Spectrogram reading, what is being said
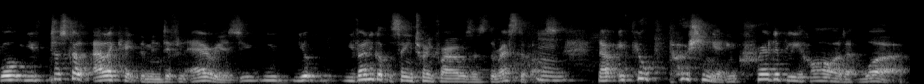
Well you've just got to allocate them in different areas. You, you you you've only got the same 24 hours as the rest of us. Mm. now if you're pushing it incredibly hard at work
